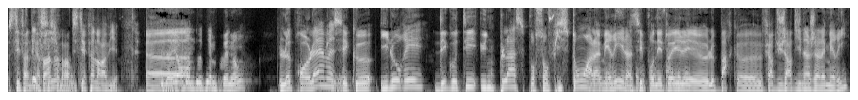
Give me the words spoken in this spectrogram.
Stéphane, Stéphane. merci. Stéphane Ravier. Stéphane Ravier. C'est Euh, d'ailleurs mon deuxième prénom. Le problème, c'est que il aurait dégoté une place pour son fiston à la mairie, là, sais, pour nettoyer les- le parc, euh, faire du jardinage à la mairie.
